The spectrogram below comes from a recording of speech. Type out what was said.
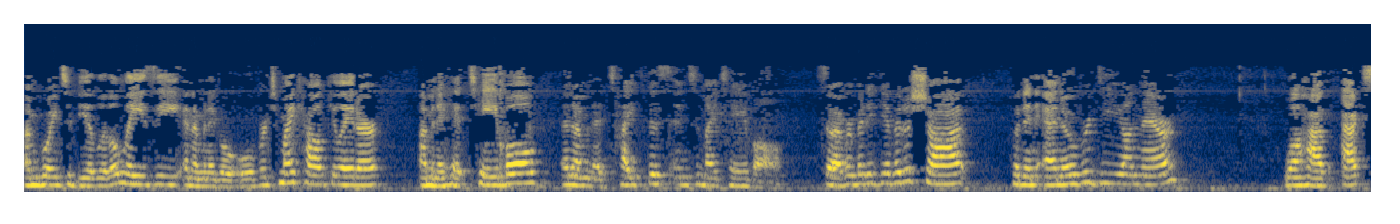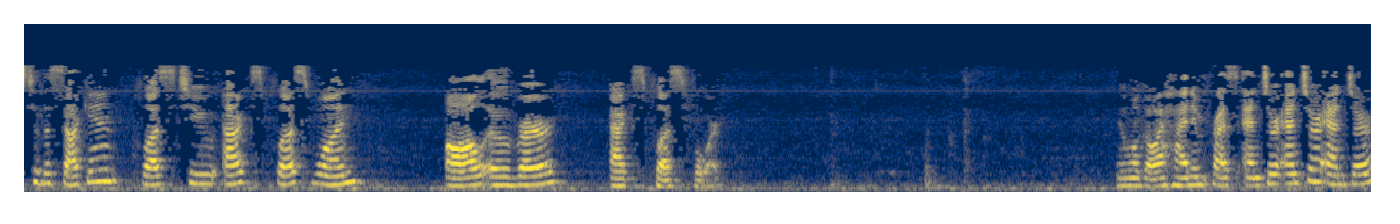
I'm going to be a little lazy and I'm going to go over to my calculator. I'm going to hit table and I'm going to type this into my table. So everybody give it a shot. Put an n over d on there. We'll have x to the second plus 2x plus 1 all over x plus 4. And we'll go ahead and press enter, enter, enter,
